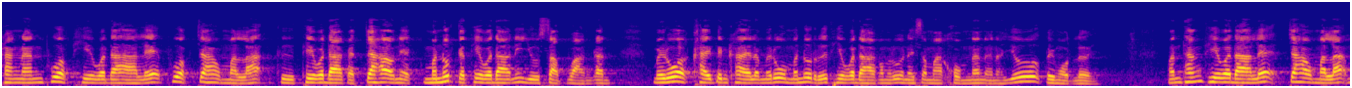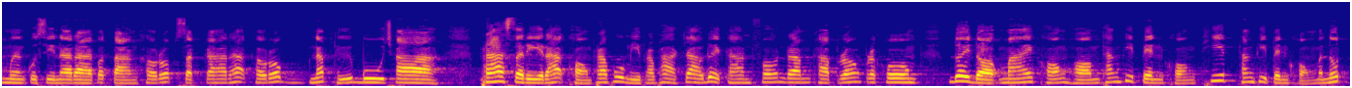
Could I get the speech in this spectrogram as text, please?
ครั้งนั้นพวกเทวดาและพวกเจ้ามาละ คือเทวดากับเจ้าเนี่ย มนุษย์กับเทวดานี่อยู่สับหว่างกัน ไม่รู้ว่าใครเป็นใครเราไม่รู้มนุษย์หรือเทวดาก็ไม่รู้ในสมาคมนั้นนะเยอะไปหมดเลย มันทั้งเทวดาและเจ้ามาละเมืองกุสินาราก็ต่างเคารพสักการะเคารพนับถือบูชา พระสรีระของพระผู้มีพระภาคเจ้าด้วยการฟ้อนรำขับร้องประโคม ด้วยดอกไม้ของหอมทั้งที่เป็นของทิพย์ทั้งที่เป็นของมนุษย์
